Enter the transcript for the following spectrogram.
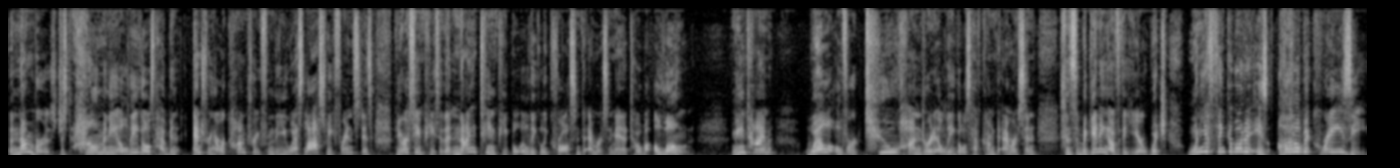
the numbers, just how many illegals have been entering our country from the US. Last week, for instance, the RCMP said that 19 people illegally crossed into Emerson, Manitoba alone. Meantime, well over 200 illegals have come to Emerson since the beginning of the year, which, when you think about it, is a little bit crazy.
